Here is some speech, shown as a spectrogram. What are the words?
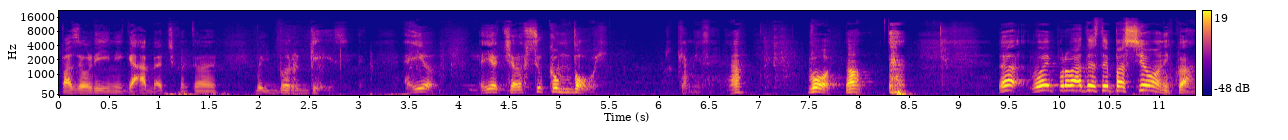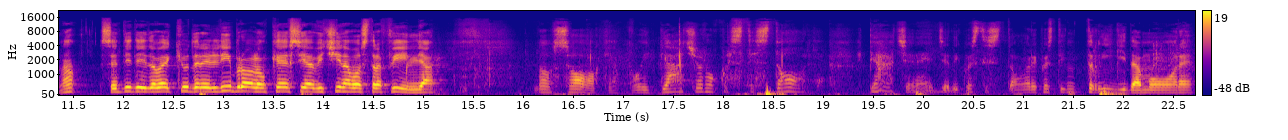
Pasolini, Gaber, i borghesi. E io, e io ce l'ho su con voi. Porca miseria, no? Voi, no? Eh, voi provate queste passioni qua, no? Sentite di dover chiudere il libro nonché sia vicina a vostra figlia. Lo so che a voi piacciono queste storie, vi piace leggere queste storie, questi intrighi d'amore.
